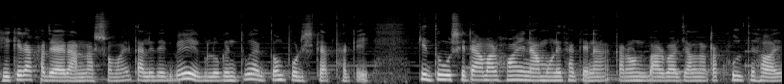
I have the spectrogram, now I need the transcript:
ঢেকে রাখা যায় রান্নার সময়, তাহলে দেখবে এগুলো কিন্তু একদম পরিষ্কার থাকে। কিন্তু সেটা আমার হয় না, মনে থাকে না। কারণ বারবার জানলাটা খুলতে হয়,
